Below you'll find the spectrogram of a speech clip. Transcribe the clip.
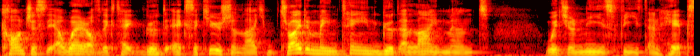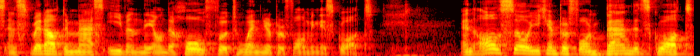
consciously aware of the good execution. Like try to maintain good alignment with your knees, feet, and hips, and spread out the mass evenly on the whole foot when you're performing a squat. And also you can perform banded squat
